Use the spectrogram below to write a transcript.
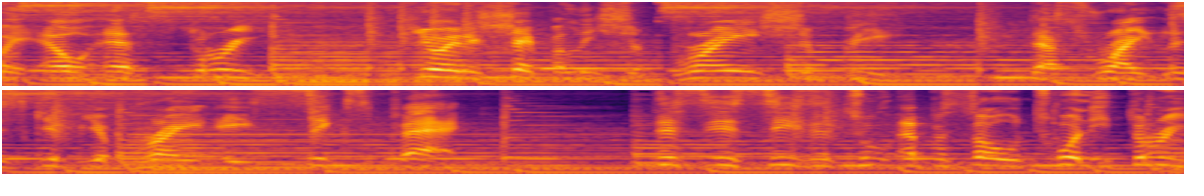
Boy LS3. If you ain't in shape, at least your brain should be. That's right, let's give your brain a six pack. This is season two, episode 23,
